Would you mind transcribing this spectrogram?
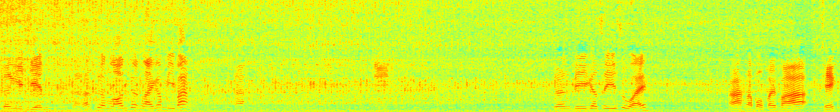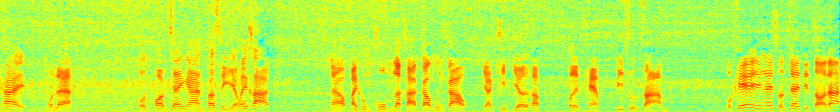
เครื่องเย็นเย็นๆแต่ถ้าเครื่องร้อนเครื่องอะไรก็มีบ้างนะนี่เครื่องดีกระสีสวยอะระบบไฟฟ้าเช็คให้หมดแล้ว รถพร้อมใช้งานภาษียังไม่ขาดนะไปคุ้มๆ ราคา 99,000อย่าคิดเยอะครับ เปิดแคปปี 03 โอเค ยังไงสนใจติดต่อได้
